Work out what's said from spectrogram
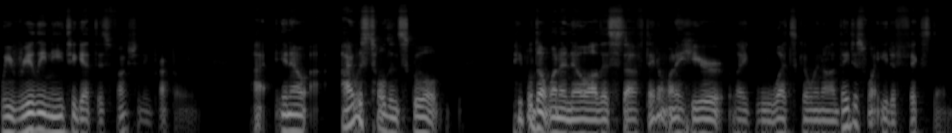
We really need to get this functioning properly. I, you know, I was told in school, people don't want to know all this stuff. They don't want to hear like what's going on. They just want you to fix them.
